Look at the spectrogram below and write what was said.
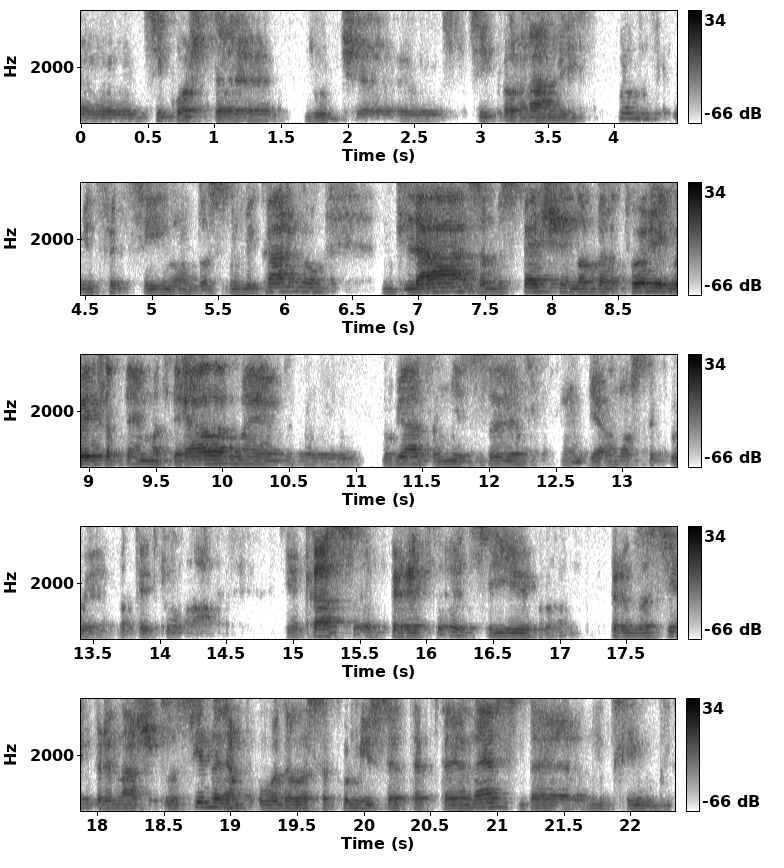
Е, Ці кошти е, йдуть е, в цій програмі в інфекційну обласну лікарню для забезпечення лабораторії витратними матеріалами, е, пов'язані з е, діагностикою гепатиту А. Якраз перед цією перед засід, перед нашим засіданням проводилася комісія ТЕП-ТНС, де крім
